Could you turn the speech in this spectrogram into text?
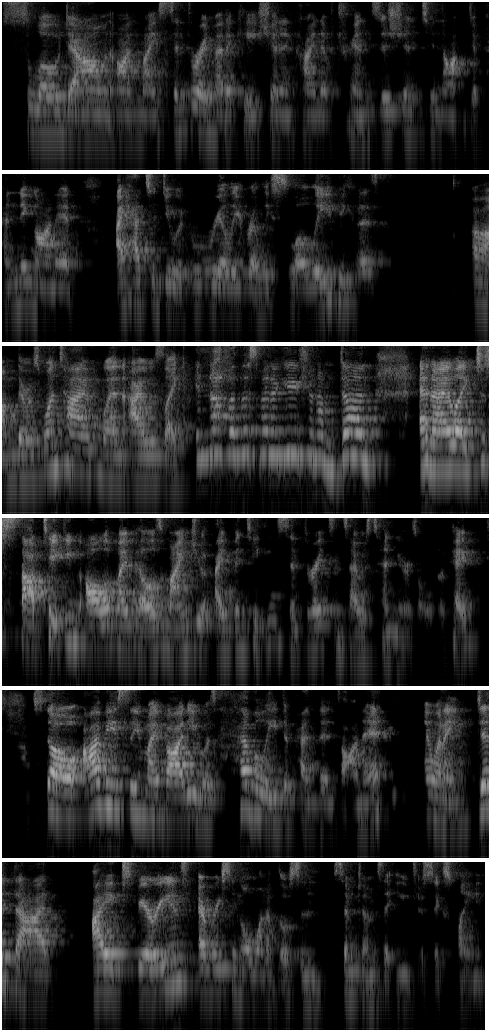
slow down on my synthroid medication and kind of transition to not depending on it, I had to do it really, really slowly because um, there was one time when I was like, enough of this medication, I'm done. And I like just stopped taking all of my pills. Mind you, I've been taking Synthroid since I was 10 years old. Okay. So obviously my body was heavily dependent on it. And when I did that, I experienced every single one of those symptoms that you just explained.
